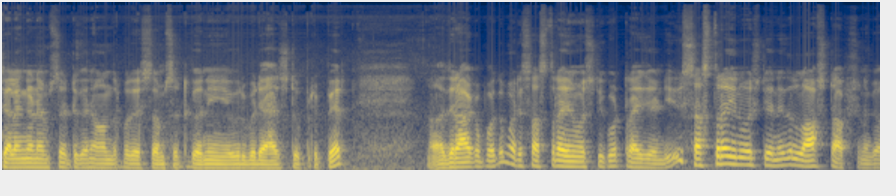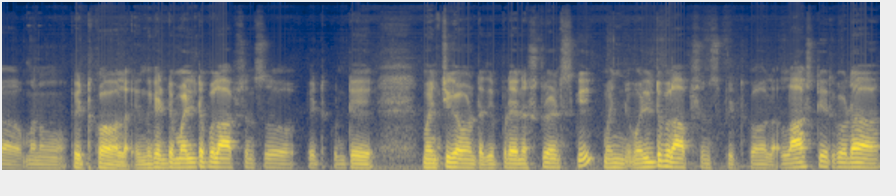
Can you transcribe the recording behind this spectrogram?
తెలంగాణ ఎంసెట్ కానీ ఆంధ్రప్రదేశ్ ఎంసెట్ కానీ ఎవ్రీబడి హ్యాస్ టు ప్రిపేర్ అది రాకపోతే మరి శస్త్ర యూనివర్సిటీ కూడా ట్రై చేయండి. శస్త్ర యూనివర్సిటీ అనేది లాస్ట్ ఆప్షన్గా మనం పెట్టుకోవాలి. ఎందుకంటే మల్టిపుల్ ఆప్షన్స్ పెట్టుకుంటే మంచిగా ఉంటుంది. ఎప్పుడైనా స్టూడెంట్స్కి మంచి మల్టిపుల్ ఆప్షన్స్ పెట్టుకోవాలి. లాస్ట్ ఇయర్ కూడా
